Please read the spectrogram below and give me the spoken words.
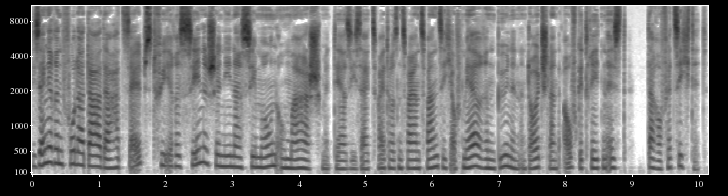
Die Sängerin Fola Dada hat selbst für ihre szenische Nina Simone Hommage, mit der sie seit 2022 auf mehreren Bühnen in Deutschland aufgetreten ist, darauf verzichtet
